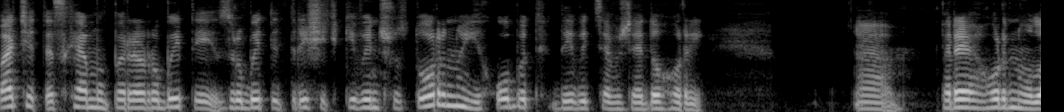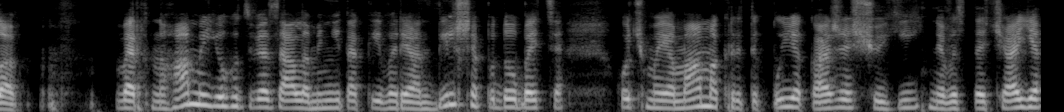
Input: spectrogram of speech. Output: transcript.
Бачите, схему переробити, зробити трішечки в іншу сторону, і хобот дивиться вже догори. Перегорнула верх ногами його зв'язала. Мені такий варіант більше подобається, хоч моя мама критикує, каже, що їй не вистачає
